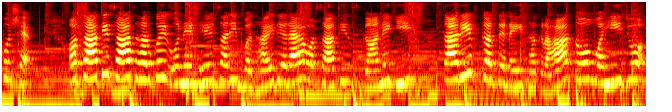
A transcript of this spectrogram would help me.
खुश है और साथ ही साथ हर कोई उन्हें ढेर सारी बधाई दे रहा है और साथ ही इस गाने की तारीफ़ करते नहीं थक रहा तो वहीं जो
